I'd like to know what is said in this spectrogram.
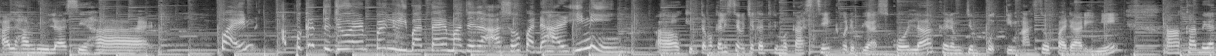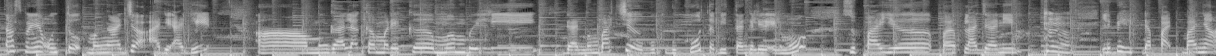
Alhamdulillah sihat. Puan, apakah tujuan penglibatan majalah ASO pada hari ini? Uh, okay, pertama kali saya ucapkan terima kasih kepada pihak sekolah kerana menjemput tim asuh pada hari ini. Uh, kami datang sebenarnya untuk mengajak adik-adik uh, menggalakkan mereka membeli dan membaca buku-buku terbitan Galeri Ilmu supaya para pelajar ni lebih dapat banyak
